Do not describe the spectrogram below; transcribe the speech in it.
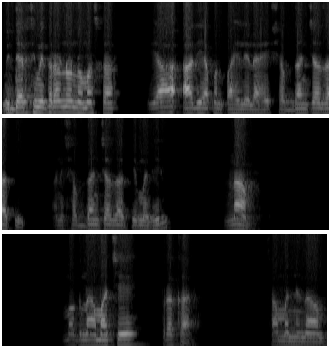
विद्यार्थी मित्रांनो नमस्कार. या आधी आपण पाहिलेलं आहे शब्दांच्या जाती आणि शब्दांच्या जातीमधील नाम. मग नामाचे प्रकार. सामान्य नाम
